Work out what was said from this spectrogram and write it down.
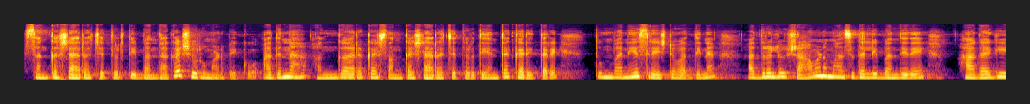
ಸಂಕಷ್ಟಹರ ಚತುರ್ಥಿ ಬಂದಾಗ ಶುರು ಮಾಡಬೇಕು. ಅದನ್ನು ಅಂಗಾರಕ ಸಂಕಷ್ಟಹರ ಚತುರ್ಥಿ ಅಂತ ಕರೀತಾರೆ. ತುಂಬಾ ಶ್ರೇಷ್ಠವಾದ ದಿನ. ಅದರಲ್ಲೂ ಶ್ರಾವಣ ಮಾಸದಲ್ಲಿ ಬಂದಿದೆ. ಹಾಗಾಗಿ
